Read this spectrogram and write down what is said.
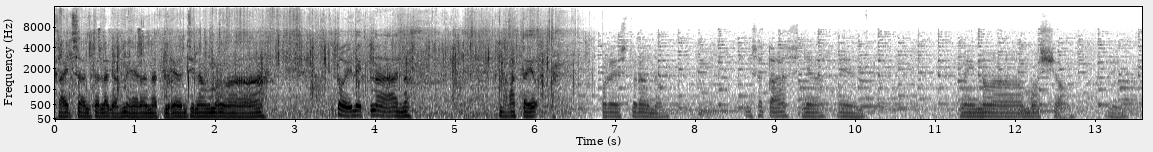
kahit saan talaga meron at meron silang mga toilet na ano nakatayo. Restaurant no. Sa taas niya, ayan. May mga oh. Ayan.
